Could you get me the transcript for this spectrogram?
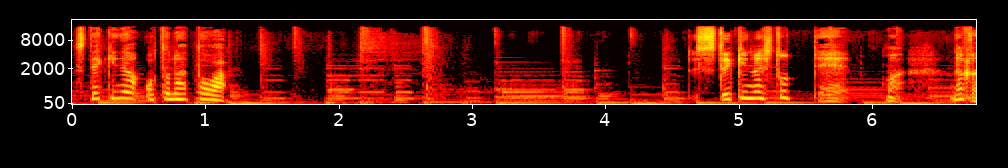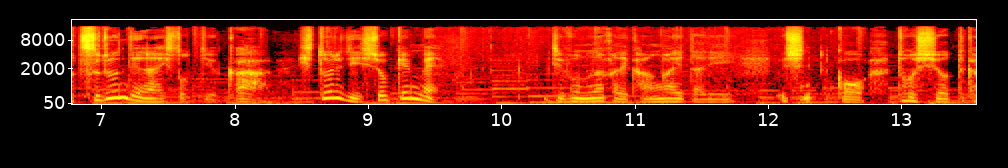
素敵な大人とは？素敵な人ってまあなんかつるんでない人っていうか一人で一生懸命自分の中で考えたりこうどうしようって考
